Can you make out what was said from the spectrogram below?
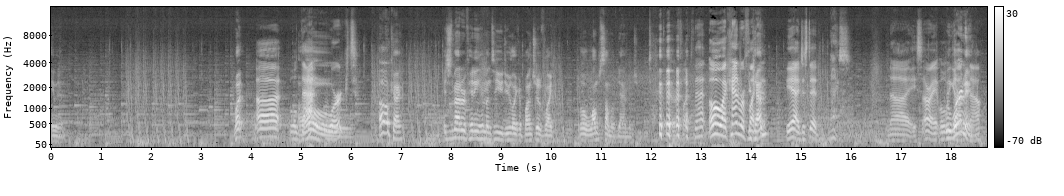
Aim at him. What? Uh, well that Oh. worked. Oh, okay. It's just a matter of hitting him until you do like a bunch of like little lump sum of damage. Reflect that. Oh, I can reflect you can? it. Yeah, I just did. nice. Nice. All right. Well, We're we got learning. it now.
